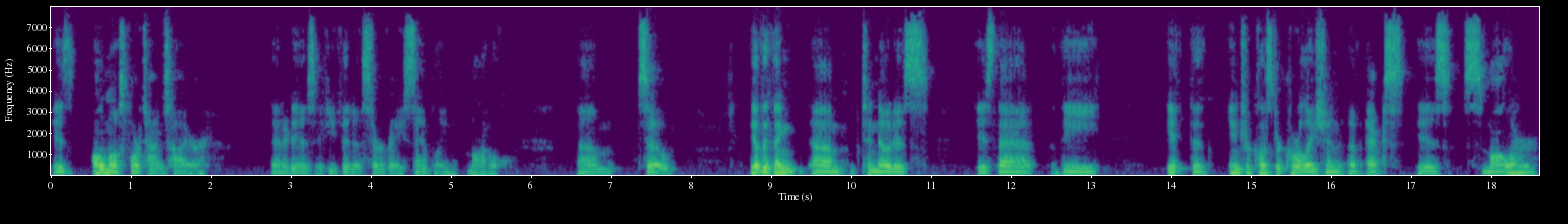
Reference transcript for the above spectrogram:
is almost four times higher than it is if you fit a survey sampling model. Um, so the other thing um, to notice is that the if the intercluster correlation of X is smaller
